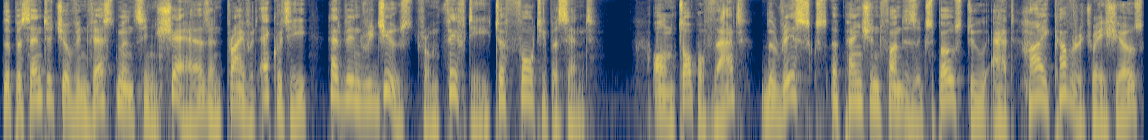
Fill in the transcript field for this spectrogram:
the percentage of investments in shares and private equity has been reduced from 50 to 40%. On top of that, the risks a pension fund is exposed to at high coverage ratios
